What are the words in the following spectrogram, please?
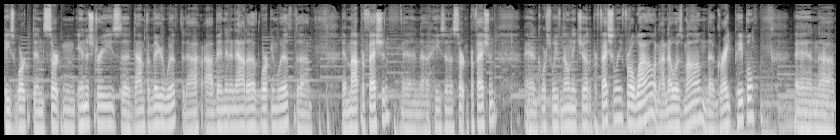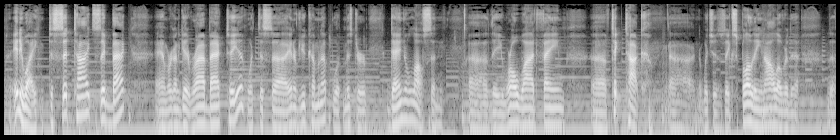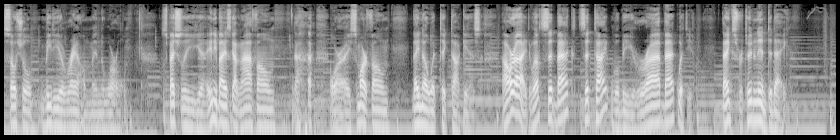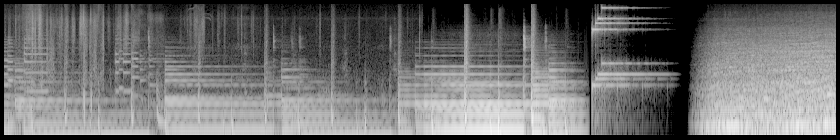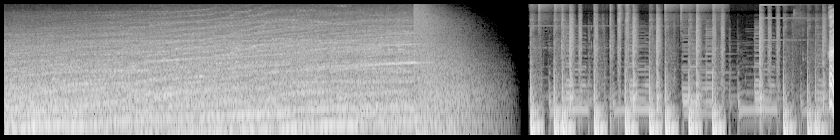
he's worked in certain industries that I'm familiar with, that I, have been in and out of working with uh, in my profession, and uh, he's in a certain profession. And of course, we've known each other professionally for a while, and I know his mom, they're great people. And uh, anyway, just sit tight, sit back, and we're going to get right back to you with this uh, interview coming up with Mr. Daniel Lawson, uh, the worldwide fame of TikTok, uh, which is exploding all over the, the social media realm in the world. Especially uh, anybody's got an iPhone or a smartphone, they know what TikTok is. All right, well, sit back, sit tight. We'll be right back with you. Thanks for tuning in today.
